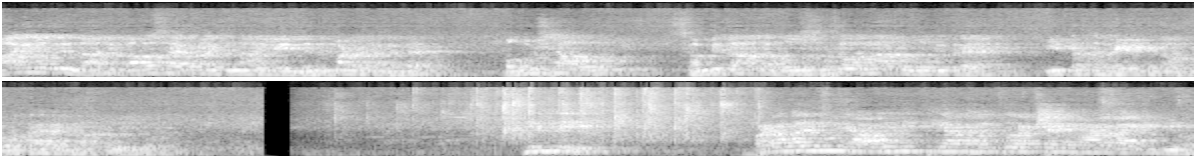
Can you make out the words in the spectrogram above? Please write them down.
ಹಾಗಿರೋದ್ರಿಂದ ಅಲ್ಲಿ ಬಾಬಾ ಸಾಹೇಬರ ಇದನ್ನ ಇಲ್ಲಿ ನೆನಪು ಮಾಡಬೇಕಾಗುತ್ತೆ. ಬಹುಶಃ ಅವರು ಸಂವಿಧಾನದ ಒಂದು ಪುಟವನ್ನಾದ್ರೂ ಓದಿದ್ರೆ ಈ ತರದ ಹೇಳಿಕೆ ನಾವು ಕೊಡ್ತಾ ಇರಲಿಲ್ಲ ಅಂತ ಇಲ್ಲಿ ಬಡವರಿಗೂ ಯಾವ ರೀತಿಯಾದ ಹಕ್ಕು ರಕ್ಷಣೆ ಮಾಡಲಾಗಿದೆಯೋ,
